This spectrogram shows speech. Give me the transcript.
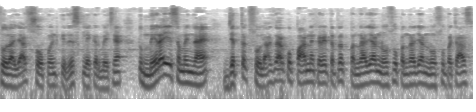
सोलह हज़ार सौ पॉइंट की रिस्क लेकर बेच रहे हैं। तो मेरा ये समझना है, जब तक सोलह हज़ार को पार न करे, तब तक पंद्रह हज़ार नौ सौ, पंद्रह हज़ार नौ सौ पचास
